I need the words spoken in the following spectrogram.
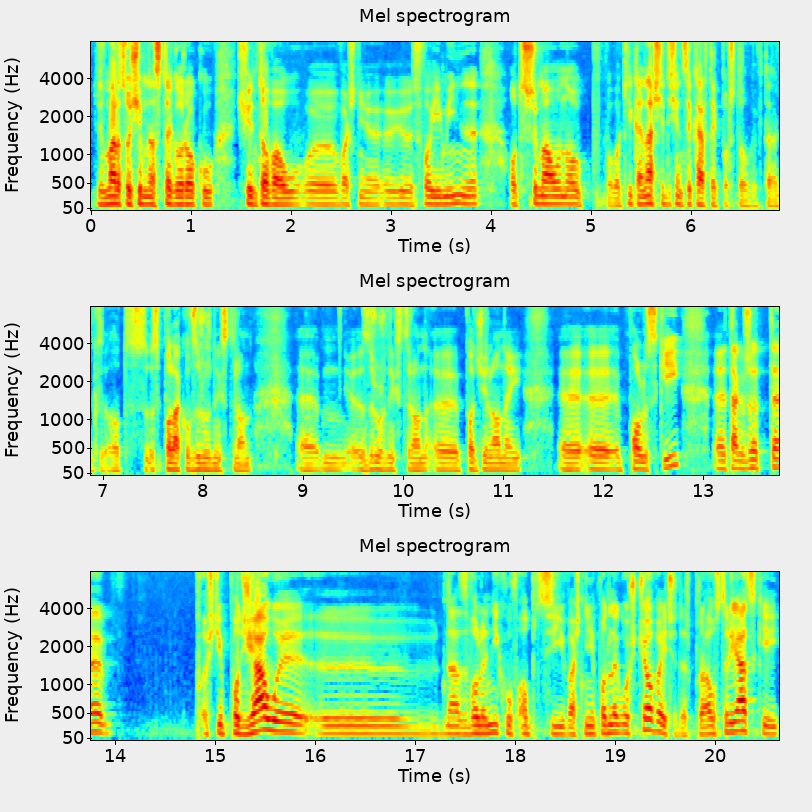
kiedy w marcu 18 roku świętował e, właśnie e, swoje imieniny, otrzymał no, kilkanaście tysięcy kartek pocztowych tak, od, z Polaków z różnych stron, z różnych stron podzielonej Polski. Także te właściwie podziały y, na zwolenników opcji właśnie niepodległościowej, czy też proaustriackiej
